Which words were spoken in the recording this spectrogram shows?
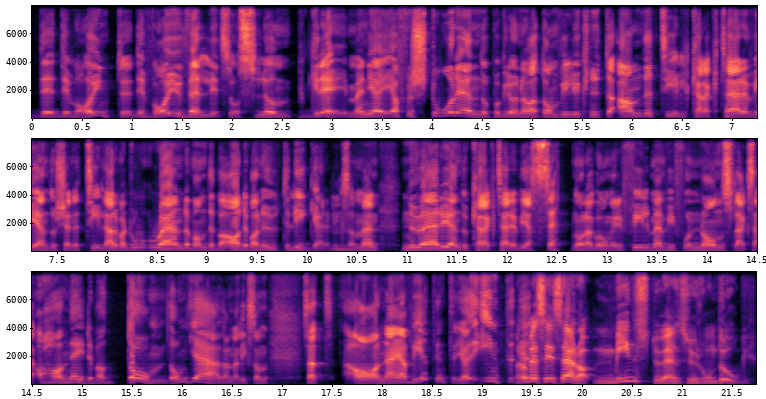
det, det var ju inte, det var ju väldigt så slumpgrej, men jag, jag förstår det ändå på grund av att de vill ju knyta an det till karaktärer vi ändå känner till. Det hade varit random om det bara, ja det var en uteliggare liksom, men nu är det ju ändå karaktärer vi har sett några gånger i filmen, vi får någon slags såhär, aha nej det var dem, de jävlarna liksom, så att, ja nej jag vet inte, jag inte... Men om jag säger så här då, minns du ens hur hon dog?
